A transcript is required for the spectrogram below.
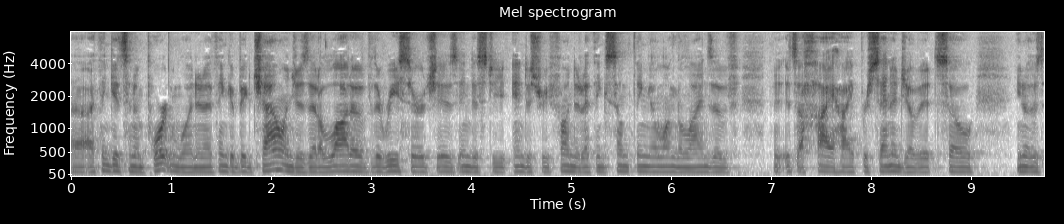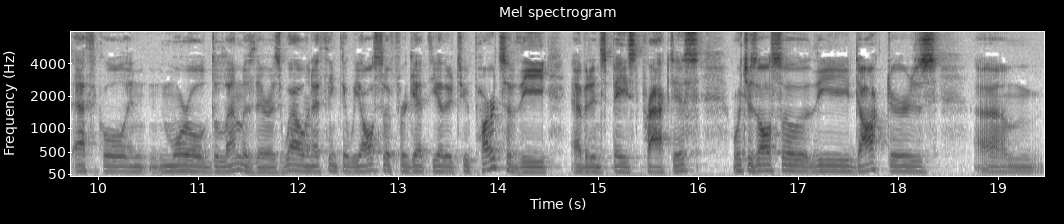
uh, I think it's an important one, and I think a big challenge is that a lot of the research is industry industry funded. I think something along the lines of it's a high high percentage of it. So you know there's ethical and moral dilemmas there as well and i think that we also forget the other two parts of the evidence-based practice which is also the doctor's um,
